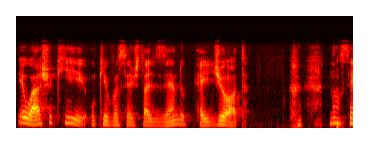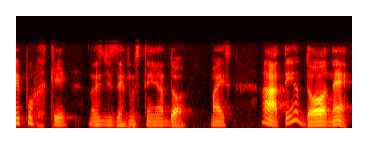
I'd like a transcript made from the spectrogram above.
eu acho que o que você está dizendo é idiota. Não sei por que nós dizemos tenha dó, mas ah, tenha dó, né?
